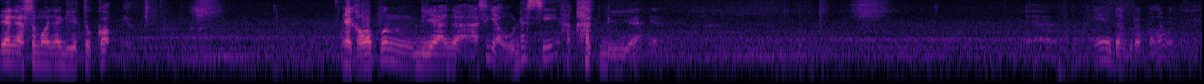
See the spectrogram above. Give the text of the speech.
Ya nggak semuanya gitu kok. Ya kalaupun dia nggak asik ya udah sih hak hak dia ya. ya ini udah berapa lama nih?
